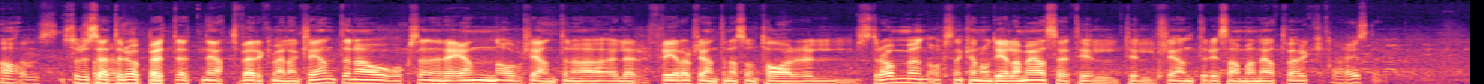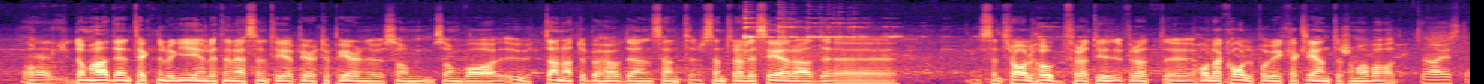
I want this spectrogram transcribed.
Ja, som, så du sätter upp ett, ett nätverk mellan klienterna och, och sen är det en av klienterna eller flera av klienterna som tar strömmen och sen kan de dela med sig till, till klienter i samma nätverk. Ja, just det. Och de hade en teknologi enligt en SNT peer-to-peer nu som, som var utan att du behövde en centraliserad eh, central hubb för att, för att eh, hålla koll på vilka klienter som har vad. Ja, just det.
